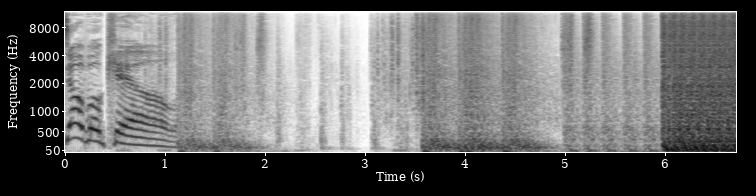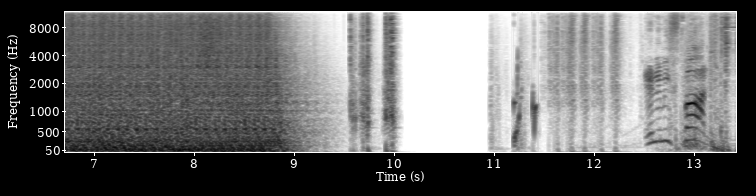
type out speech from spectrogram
Double kill. Enemy spotted!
